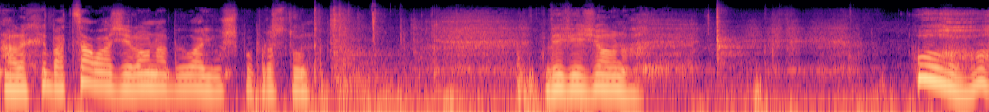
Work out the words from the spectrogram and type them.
Ale chyba cała zielona była już po prostu wywieziona. Uuu,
